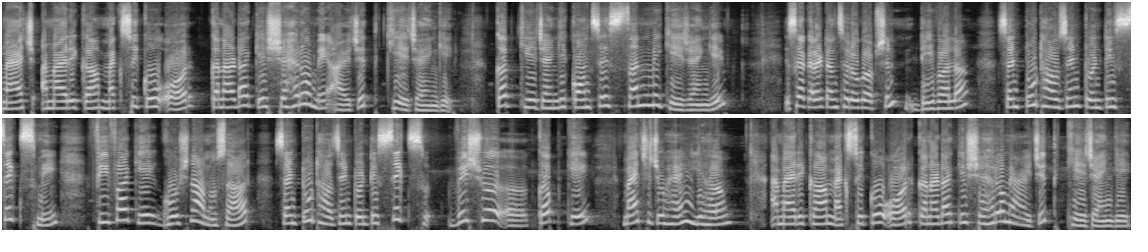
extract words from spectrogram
मैच अमेरिका, मेक्सिको और कनाडा के शहरों में आयोजित किए जाएँगे? कब किए जाएँगे? कौन से सन में किए जाएँगे? इसका करेक्ट आंसर होगा ऑप्शन डी वाला। सन 2026 में फीफा के घोषणा अनुसार सन 2026 विश्व कप के मैच जो हैं, यह अमेरिका, मैक्सिको और कनाडा के शहरों में आयोजित किए जाएँगे।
